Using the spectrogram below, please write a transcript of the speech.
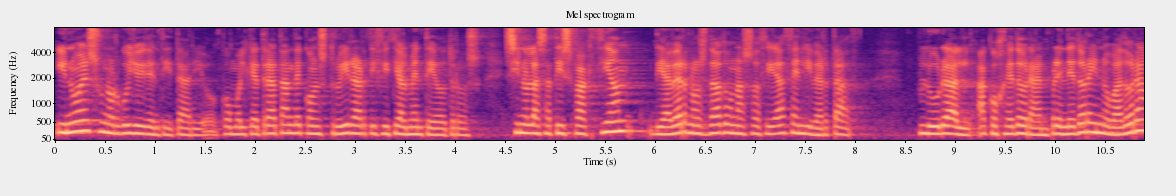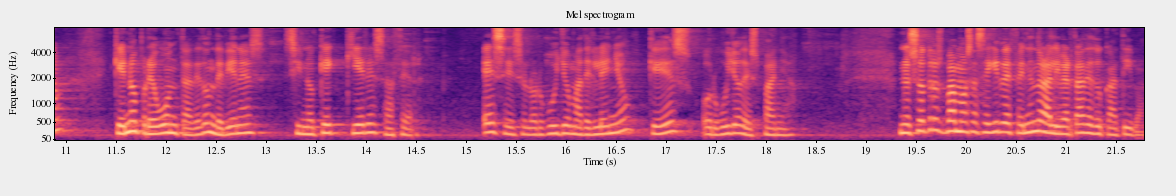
Y no es un orgullo identitario, como el que tratan de construir artificialmente otros, sino la satisfacción de habernos dado una sociedad en libertad, plural, acogedora, emprendedora, innovadora, que no pregunta de dónde vienes, sino qué quieres hacer. Ese es el orgullo madrileño, que es orgullo de España. Nosotros vamos a seguir defendiendo la libertad educativa.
